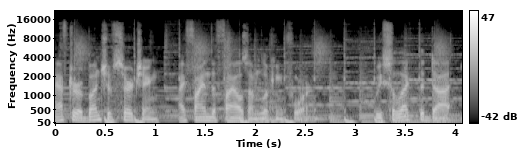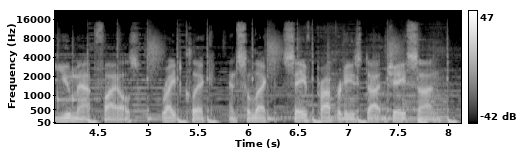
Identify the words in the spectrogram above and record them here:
After a bunch of searching, I find the files I'm looking for. We select the .umap files, right-click, and select Save Properties.json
